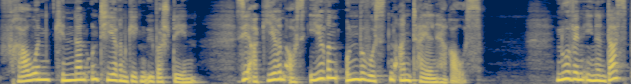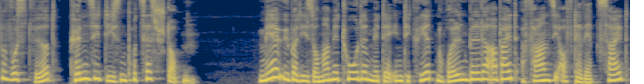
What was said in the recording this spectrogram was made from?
Frauen, Kindern und Tieren gegenüberstehen. Sie agieren aus ihren unbewussten Anteilen heraus. Nur wenn ihnen das bewusst wird, können sie diesen Prozess stoppen. Mehr über die Sommermethode mit der integrierten Rollenbilderarbeit erfahren Sie auf der Website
